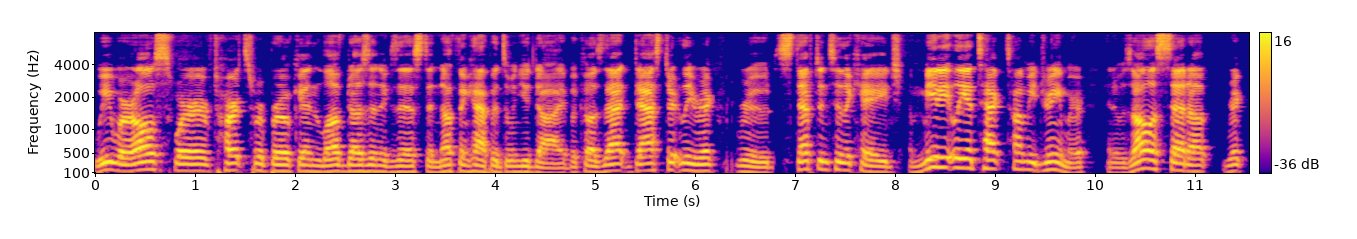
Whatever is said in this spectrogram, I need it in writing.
we were all swerved, hearts were broken, love doesn't exist, and nothing happens when you die because that dastardly Rick Rude stepped into the cage, immediately attacked Tommy Dreamer, and it was all a setup. Rick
